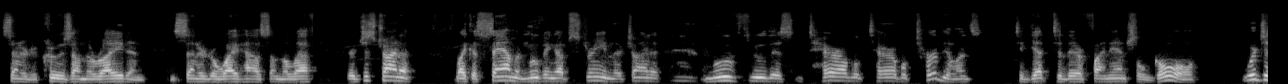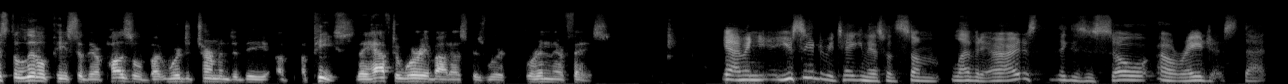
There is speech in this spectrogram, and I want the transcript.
Senator Cruz on the right and, and Senator Whitehouse on the left. They're just trying to like a salmon moving upstream. They're trying to move through this terrible, terrible turbulence to get to their financial goal. We're just a little piece of their puzzle, but we're determined to be a, a piece. They have to worry about us because we're, we're in their face. Yeah, I mean, you seem to be taking this with some levity. I just think this is so outrageous that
